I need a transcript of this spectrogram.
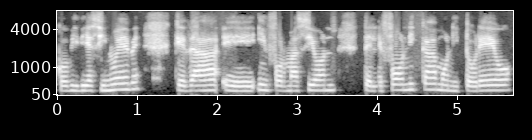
COVID-19 que da eh, información telefónica, monitoreo,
